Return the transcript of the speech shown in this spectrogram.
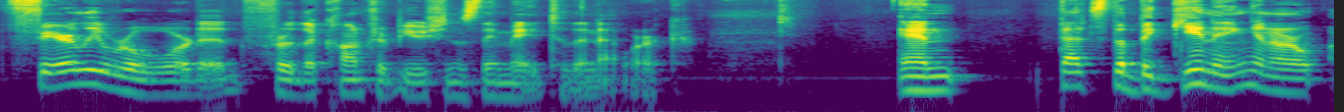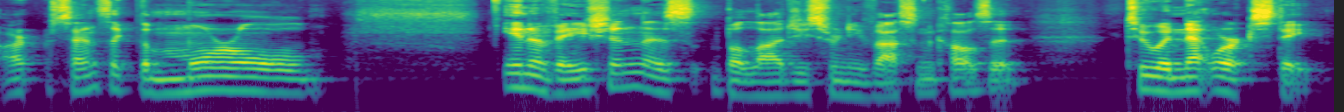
fairly rewarded for the contributions they made to the network. And that's the beginning, in our, our sense, like the moral innovation, as Balaji Srinivasan calls it, to a network state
